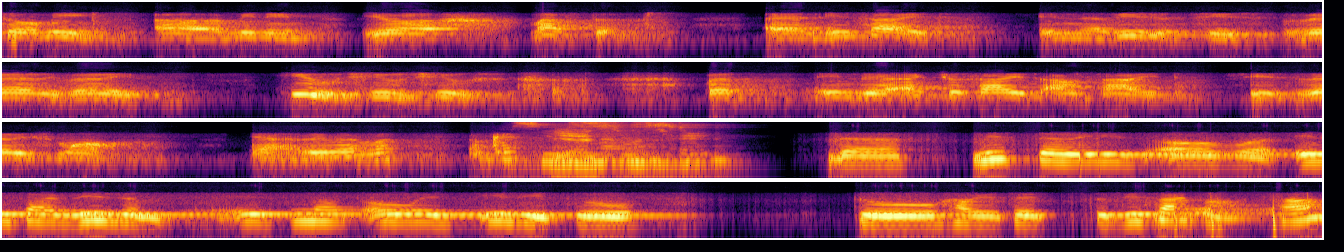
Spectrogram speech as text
saw me, uh, meaning your master. And inside, in the vision, she's very, very huge, huge, huge. but in the actual size outside, she's very small. Yeah, remember? Okay? Yes. The mysteries of uh, inside vision is not always easy to to how you say to decipher, huh?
